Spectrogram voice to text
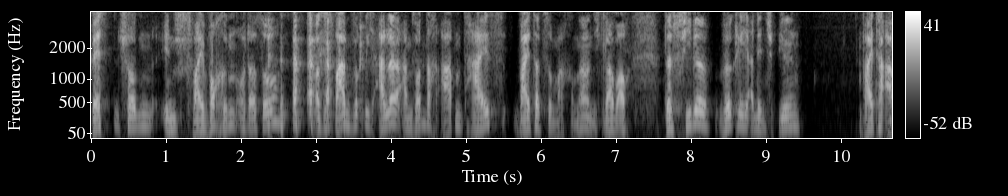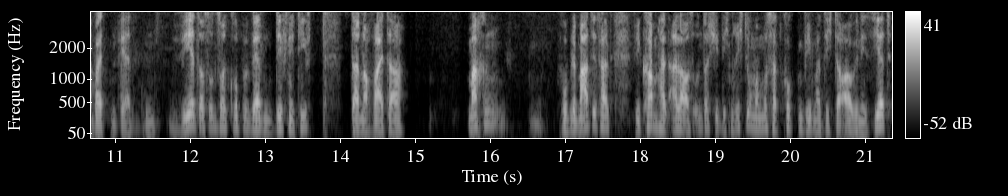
besten schon in zwei Wochen oder so. Also es waren wirklich alle am Sonntagabend heiß weiterzumachen. Ne? Und ich glaube auch, dass viele wirklich an den Spielen weiterarbeiten werden. Wir jetzt aus unserer Gruppe werden definitiv da noch weiter machen. Problematisch halt, wir kommen halt alle aus unterschiedlichen Richtungen. Man muss halt gucken, wie man sich da organisiert,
